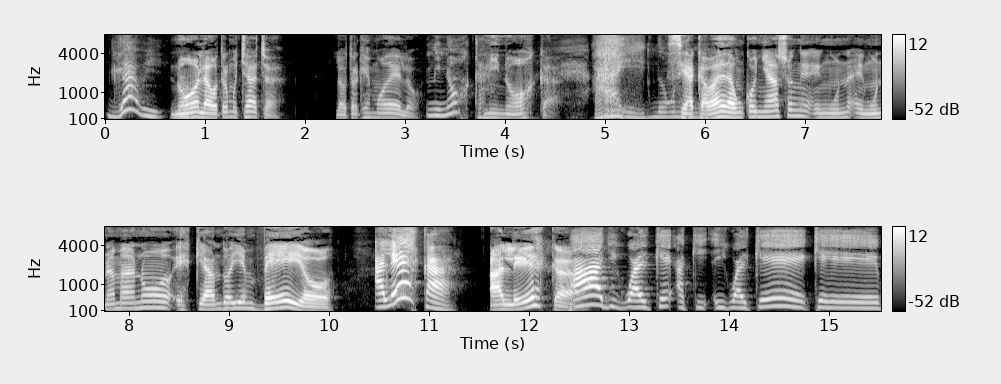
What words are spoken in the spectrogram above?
Gaby. No, la otra muchacha. La otra que es modelo. Ninosca. Ninoska. Ay, no. Se no, no. acaba de dar un coñazo en, en una, en una mano esquiando ahí en Vail. ¡Aleska! Aleska. Ay, igual que aquí, igual que, que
